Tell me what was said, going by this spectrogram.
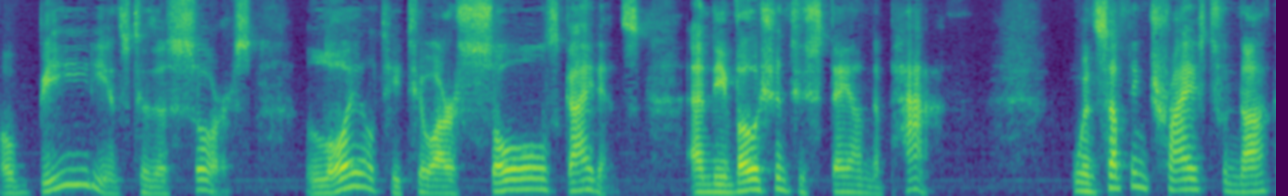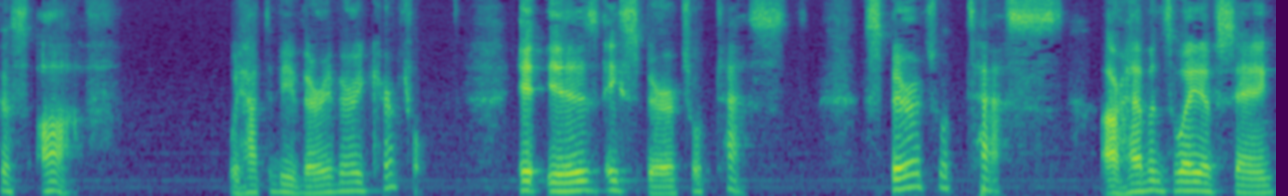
obedience to the source loyalty to our soul's guidance and devotion to stay on the path. When something tries to knock us off we have to be very very careful. It is a spiritual test. Spiritual tests are heaven's way of saying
